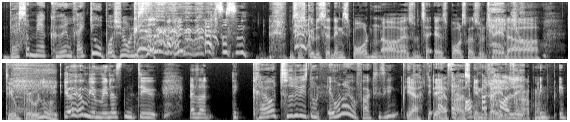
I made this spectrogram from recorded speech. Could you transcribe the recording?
hvad så med at køre en rigtig operation i stedet for? altså sådan, Men så skal du sætte ind i sporten og resulta- sportsresultater, og det er jo bøvlet. Jo, jo, men jeg mener sådan, det, er jo- altså, det kræver tydeligvis nogle evner jo faktisk, ikke? Ja, det er at faktisk en opretholde forretning. En, et,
